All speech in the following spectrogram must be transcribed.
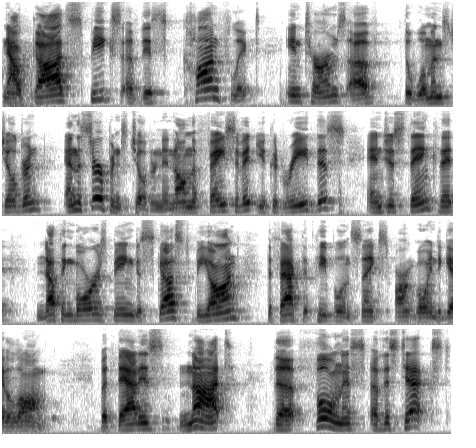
Now, God speaks of this conflict in terms of the woman's children and the serpent's children. And on the face of it, you could read this and just think that nothing more is being discussed beyond the fact that people and snakes aren't going to get along. But that is not the fullness of this text.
